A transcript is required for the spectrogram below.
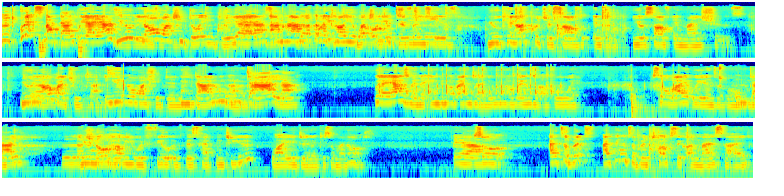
Mm, uyasibadala Uyayazi you into know what you're doing dude Yeah, like, I'm, I'm not gonna only- tell you what the you only did to me is you cannot put yourself in yourself in my shoes. You Yeah. know what you did. you know what you did Mdala ungaka. umdala Uyayazi wena into inoba njani unokwenziwa kuwe. So why uyenza komunye? umdala You know how you would feel if this happened to you. Why are you doing it to someone else? yeah So it's a bit. I think it's a bit toxic on my side.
